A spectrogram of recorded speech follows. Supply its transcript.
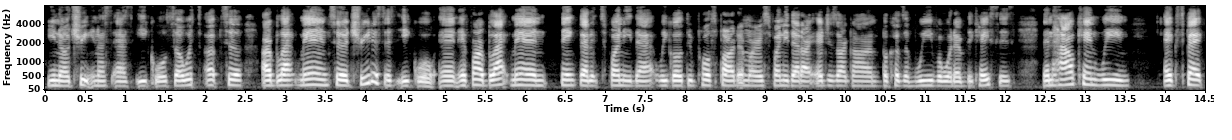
you know, treating us as equal. So it's up to our black men to treat us as equal. And if our black men think that it's funny that we go through postpartum or it's funny that our edges are gone because of weave or whatever the case is, then how can we expect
